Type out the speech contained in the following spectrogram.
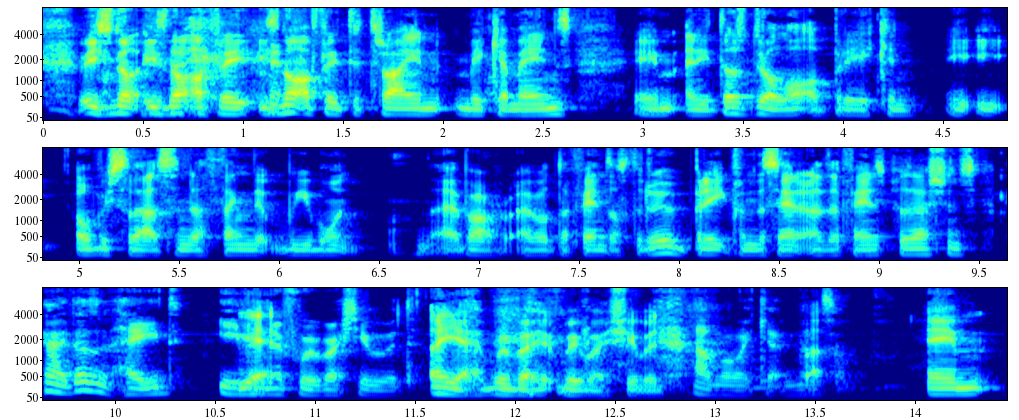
he's not he's not afraid he's not afraid to try and make amends. Um, and he does do a lot of breaking. He, he, obviously, that's another thing that we want our, our defenders to do: break from the centre of defence positions. Yeah, it doesn't hide, even Yeah. if we wish he would. Uh, yeah, we, we wish he would. I'm only kidding. That's Um,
